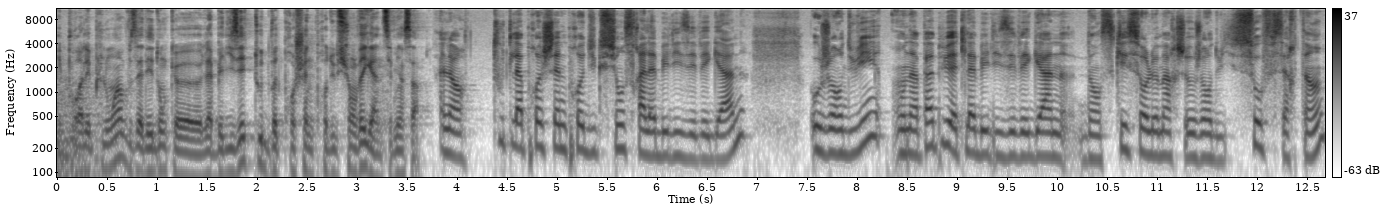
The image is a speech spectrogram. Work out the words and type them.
Et pour aller plus loin, vous allez donc euh, labelliser toute votre prochaine production vegan, c'est bien ça? Toute la prochaine production sera labellisée vegan. Aujourd'hui, on n'a pas pu être labellisé vegan dans ce qui est sur le marché aujourd'hui, sauf certains,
